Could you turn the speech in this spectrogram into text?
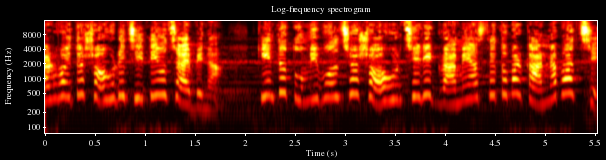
আর হয়তো শহরে যেতেও চাইবে না। কিন্তু তুমি বলছো শহর ছেড়ে গ্রামে আসতে তোমার কান্না পাচ্ছে?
